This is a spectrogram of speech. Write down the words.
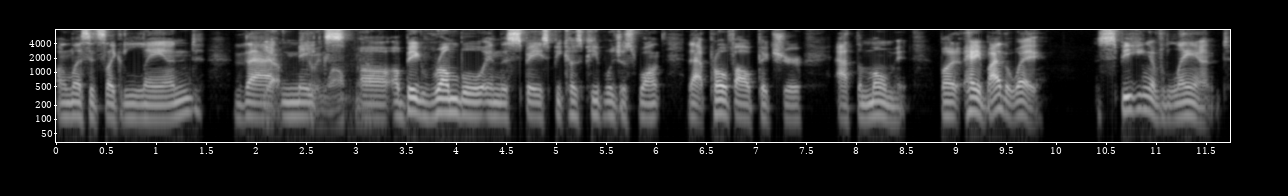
unless it's like land that doing makes well, yeah. uh, a big rumble in the space because people just want that profile picture at the moment. But hey, by the way, speaking of land,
